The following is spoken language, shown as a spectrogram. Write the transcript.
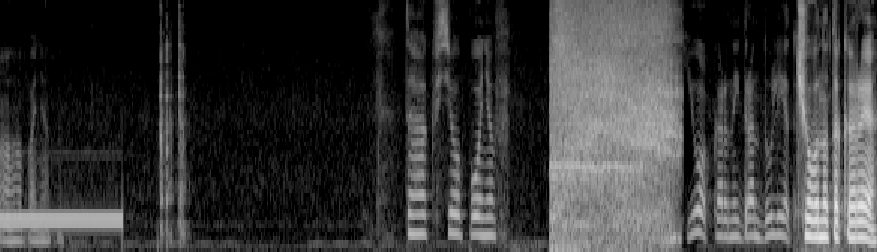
Ага, понятно. Так, все, поняв. Йокарний драндулет. Чого воно так оре?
